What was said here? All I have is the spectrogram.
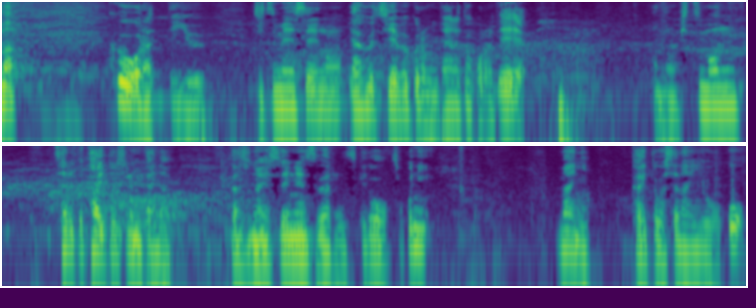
まあ、クオーラっていう実名制の Yahoo 知恵袋みたいなところで、あの、質問されて回答するみたいな感じの SNS があるんですけど、そこに前に回答した内容を、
